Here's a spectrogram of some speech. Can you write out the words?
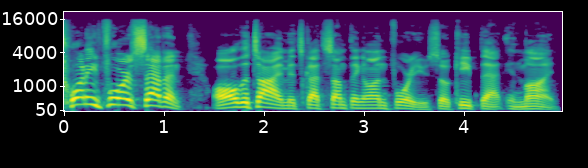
24 7. All the time, it's got something on for you. So keep that in mind.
